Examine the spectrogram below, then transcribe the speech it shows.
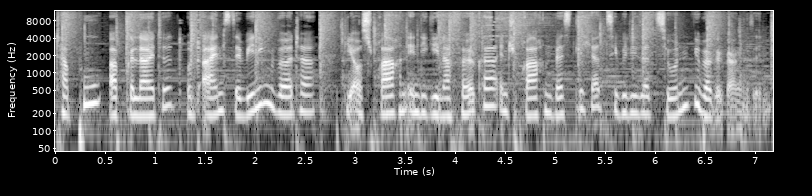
Tapu abgeleitet und eines der wenigen Wörter, die aus Sprachen indigener Völker in Sprachen westlicher Zivilisationen übergegangen sind.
